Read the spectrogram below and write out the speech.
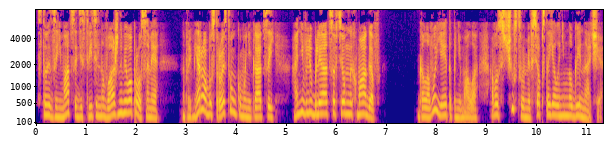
стоит заниматься действительно важными вопросами. Например, обустройством коммуникаций, а не влюбляться в темных магов. Головой я это понимала, а вот с чувствами все обстояло немного иначе.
